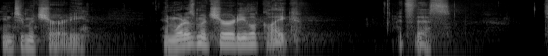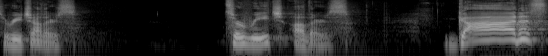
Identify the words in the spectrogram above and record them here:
into maturity. And what does maturity look like? It's this to reach others. To reach others. God's,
